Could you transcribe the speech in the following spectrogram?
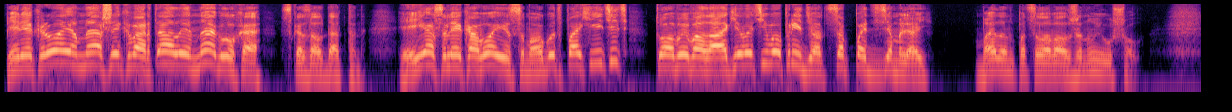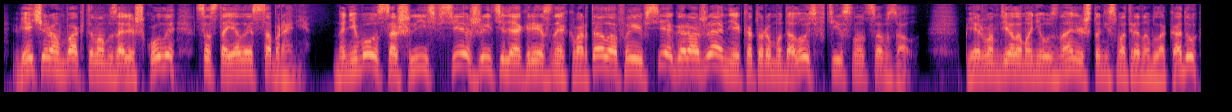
«Перекроем наши кварталы наглухо», — сказал Даттон. «И если кого и смогут похитить, то выволагивать его придется под землей». Мелон поцеловал жену и ушел. Вечером в актовом зале школы состоялось собрание. На него сошлись все жители окрестных кварталов и все горожане, которым удалось втиснуться в зал. Первым делом они узнали, что, несмотря на блокаду,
